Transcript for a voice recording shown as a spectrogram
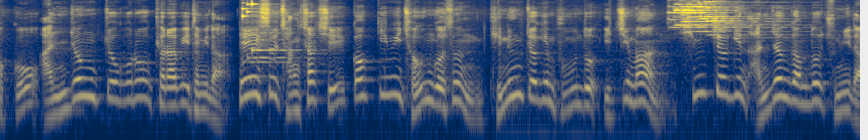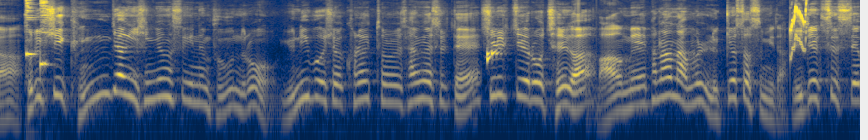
적고 안정적으로 결합이 됩니다. 케이스 장착 시 꺾임이 적은 것은 기능적인 부분도 있지만 심적인 안정감도 줍니다. 조립 시 굉장히 신경 쓰이는 부분으로 유니버셜 커넥터를 사용했을 때 실제로 제가 마음의 편안함을 느꼈었습니다. 리덱스 7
